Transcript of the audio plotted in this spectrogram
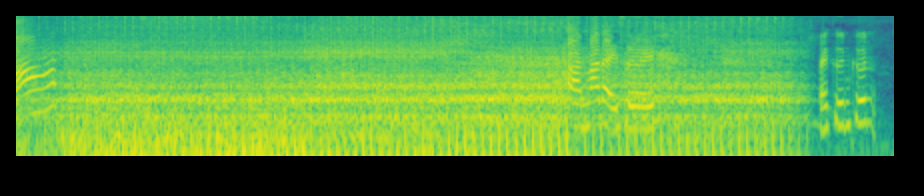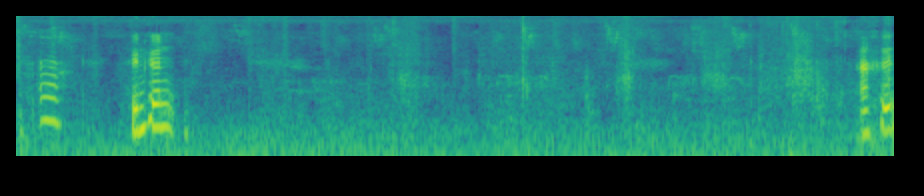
ป๊าผ่านมาได้เซยไปขึ้นขึ้นเออขึ้นขึ้นอะขึ้น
